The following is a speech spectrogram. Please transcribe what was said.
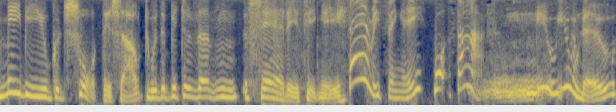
maybe you could sort this out with a bit of, um, fairy thingy. Fairy thingy? What's that? Mm, You, you know,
